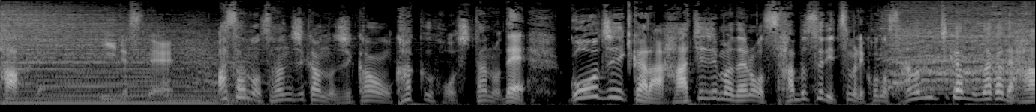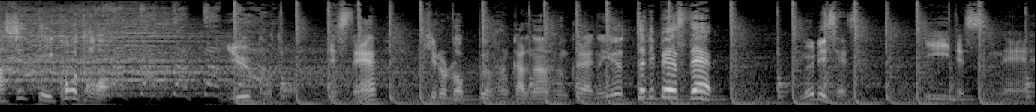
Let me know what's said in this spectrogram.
ハーフでいいですね。朝の3時間の時間を確保したので5時から8時までのサブ3つまりこの3時間の中で走っていこうということですね。キロ6分半から7分くらいのゆったりペースで。無理せずいいですね。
